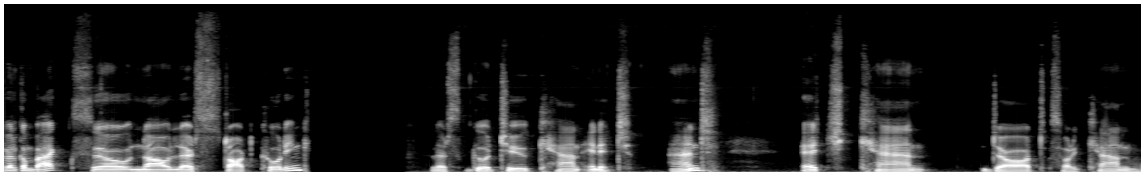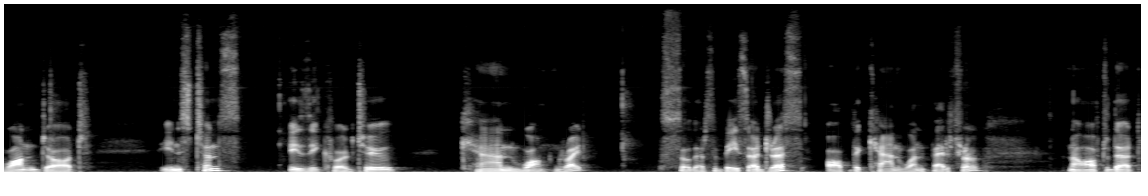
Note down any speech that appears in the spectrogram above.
welcome back. So now let's start coding. Let's go to can init and h can dot sorry can one dot instance is equal to can one right? So that's the base address of the can one peripheral. Now after that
